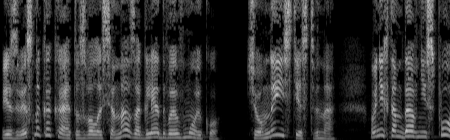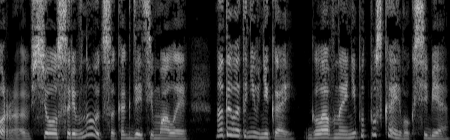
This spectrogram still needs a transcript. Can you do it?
«Известно, какая», — отозвалась она, заглядывая в мойку. Темная, естественно. У них там давний спор, все соревнуются, как дети малые, но ты в это не вникай. Главное, не подпускай его к себе.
